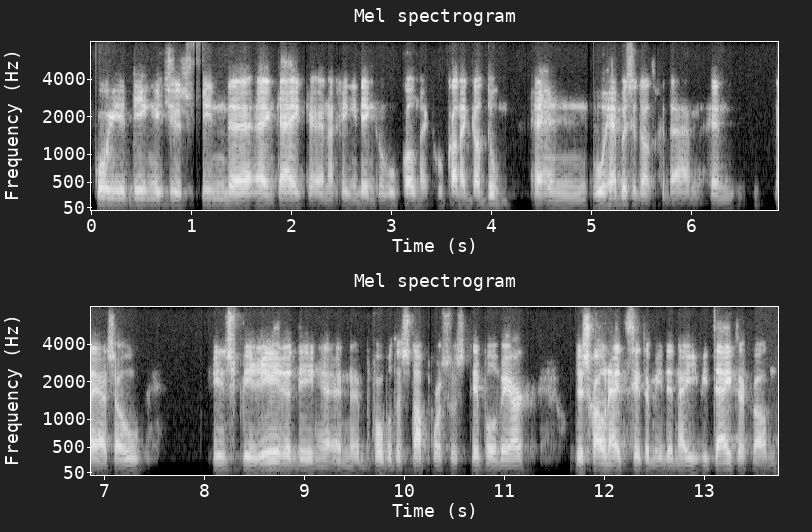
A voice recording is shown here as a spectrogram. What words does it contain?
kon je dingetjes vinden en kijken. En dan ging je denken, hoe, kon ik, hoe kan ik dat doen? En hoe hebben ze dat gedaan? En nou ja, zo inspireren dingen. En eh, bijvoorbeeld een stap zoals stippelwerk. De schoonheid zit hem in de naïviteit ervan.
